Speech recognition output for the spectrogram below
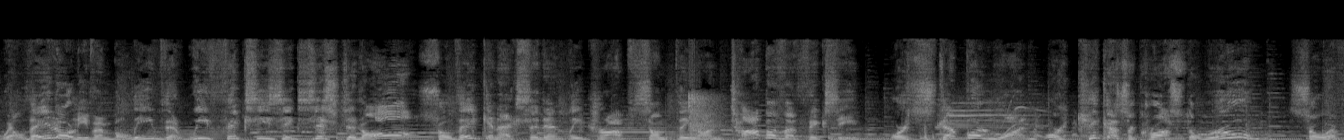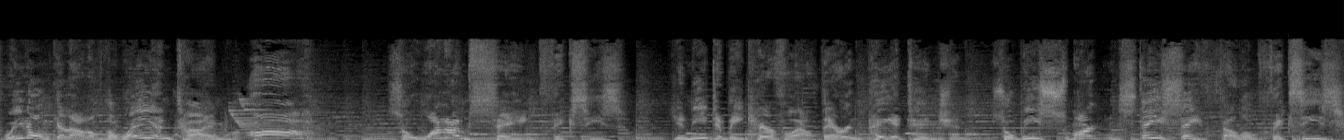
Well, they don't even believe that we fixies exist at all, so they can accidentally drop something on top of a fixie, or step on one, or kick us across the room. So if we don't get out of the way in time, ah! So what I'm saying, fixies, you need to be careful out there and pay attention. So be smart and stay safe, fellow fixies.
